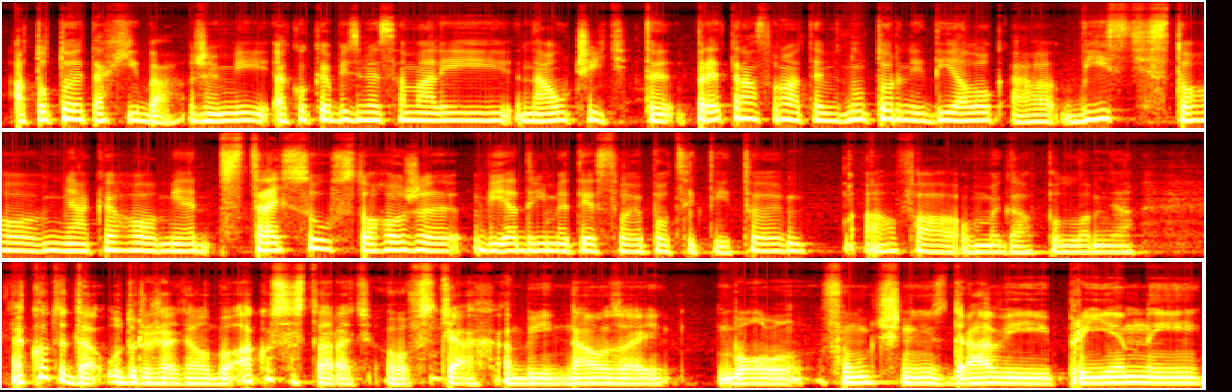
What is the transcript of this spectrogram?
A toto je tá chyba, že my ako keby sme sa mali naučiť ten, pretransformovať ten vnútorný dialog a výjsť z toho nejakého stresu, z toho, že vyjadríme tie svoje pocity. To je alfa omega podľa mňa. Ako teda udržať, alebo ako sa starať o vzťah, aby naozaj bol funkčný, zdravý, príjemný?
